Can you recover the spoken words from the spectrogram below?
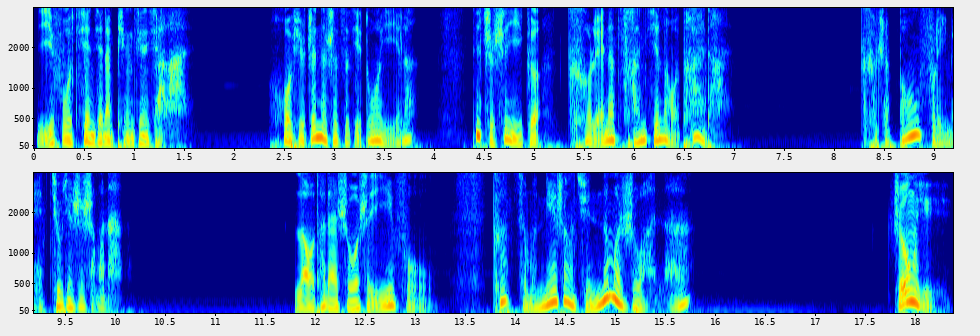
姨父渐渐的平静下来。或许真的是自己多疑了，那只是一个可怜的残疾老太太。可这包袱里面究竟是什么呢？老太太说是衣服，可怎么捏上去那么软呢？终于，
